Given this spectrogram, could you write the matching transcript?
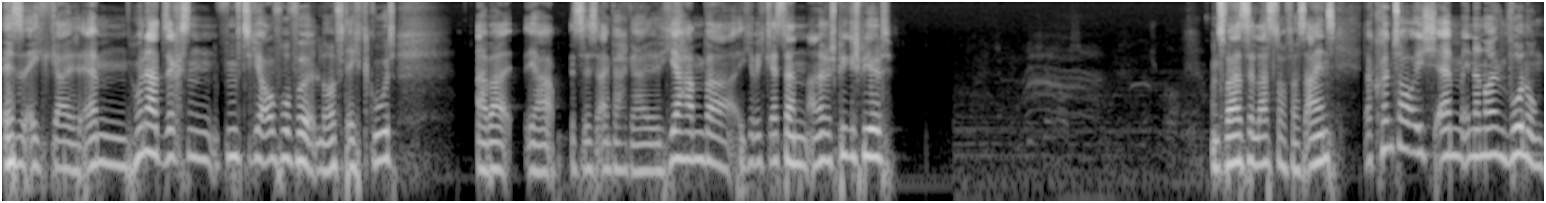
Es ist echt geil. Ähm, 156 Aufrufe, läuft echt gut. Aber ja, es ist einfach geil. Hier haben wir, hier habe ich gestern ein anderes Spiel gespielt. Und zwar The Last of Us 1. Da könnt ihr euch ähm, in der neuen Wohnung,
